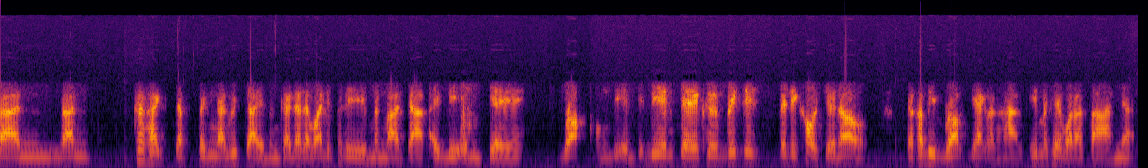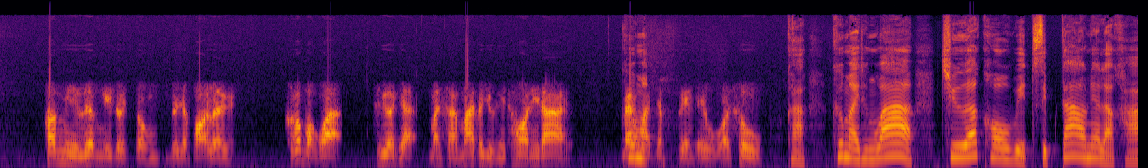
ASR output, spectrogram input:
งานงาน คล้ายๆจะเป็นงานวิจัยเหมือนกันนะแต่ว่าพอดีมันมาจากไอ้ BMJ บล็อกของ BMJ BMJ คือ British Medical Journal แต่เขามีบล็อกแยกต่างหากที่ไม่ใช่วารสารเนี่ยเขามีเรื่องนี้โดยตรงโดยเฉพาะเลยเขาก็บอกว่าเชื้อเนี่ยมันสามารถไปอยู่ในท่อนี้ได้ แม้ว่าจะเปลี่ยนไอ้หัวสูบค่ะ คือหมายถึงว่าเชื้อโควิด -19 เนี่ยเหรอคะ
